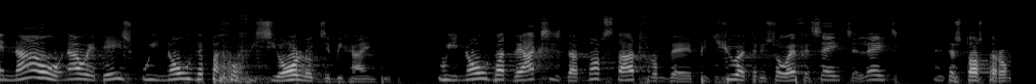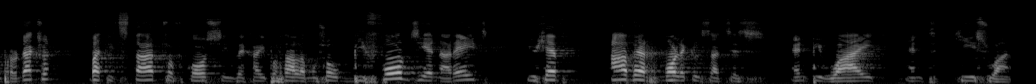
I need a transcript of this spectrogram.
And now, nowadays, we know the pathophysiology behind it. We know that the axis does not start from the pituitary, so FSH, LH, and testosterone production, but it starts, of course, in the hypothalamus. So before GnRH, you have other molecules such as NPY and KISS1.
